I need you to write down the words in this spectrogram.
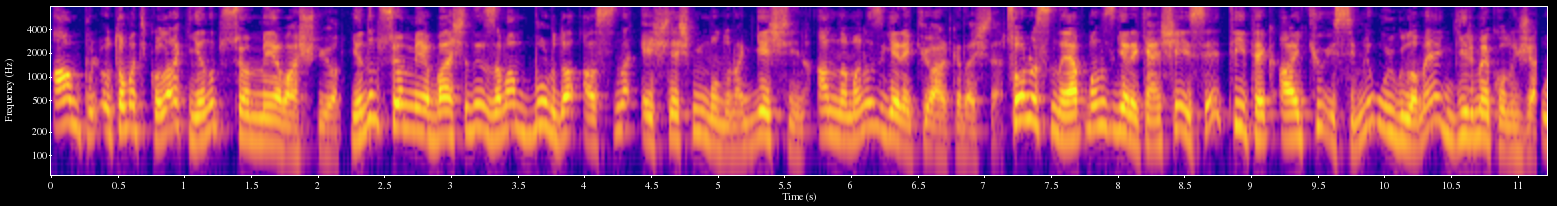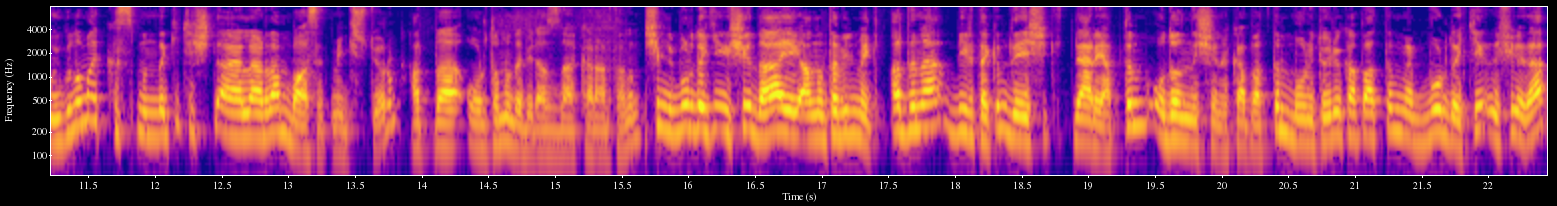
ampul otomatik olarak yanıp sönmeye başlıyor. Yanıp sönmeye başladığı zaman burada aslında eşleşme moduna geçtiğini anlamanız gerekiyor arkadaşlar. Sonrasında yapmanız gereken şey ise T-Tech IQ isimli uygulamaya girmek olacak. Uygulama kısmındaki çeşitli ayarlardan bahsetmek istiyorum. Hatta ortamı da biraz daha karartalım. Şimdi buradaki ışığı daha iyi anlatabilmek adına bir takım değişiklikler yaptım. Odanın ışığını kapattım, monitörü kapattım ve buradaki ışığı da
